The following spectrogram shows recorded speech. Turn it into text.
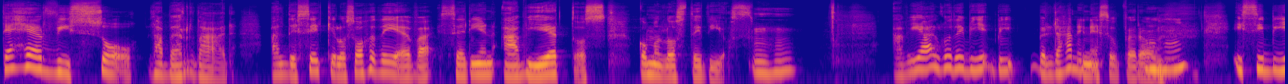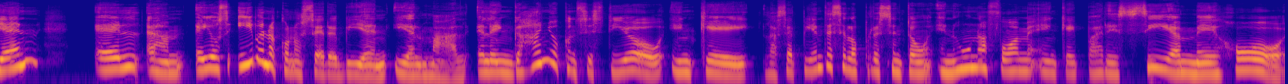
tergiversó la verdad al decir que los ojos de Eva serían abiertos como los de Dios había algo de verdad en eso, pero... Y si bien um, ellos iban a conocer el bien y el mal, el engaño consistió en que la serpiente se lo presentó en una forma en que parecía mejor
